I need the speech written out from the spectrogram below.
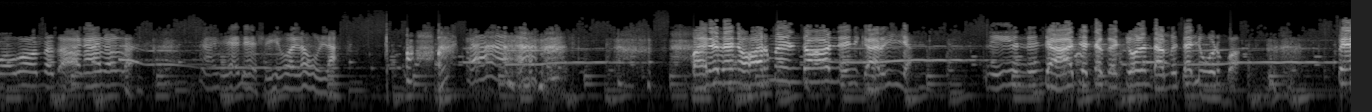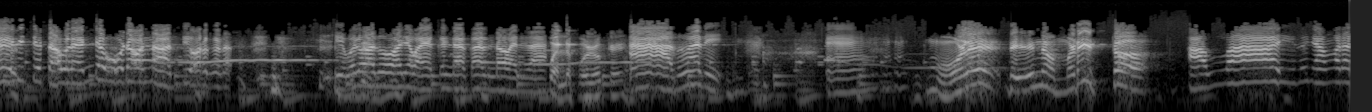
മുഖം ഒന്ന് കാണാനുള്ള നല്ല രസീവെള്ളമുള്ള ഭരതൻ ഓർമ്മയുണ്ടോ എന്ന് എനിക്കറിയില്ല. നീ നിന്റെ ആദ്യത്തെ കെട്ടിയോളും തമ്മിൽ തല്ലി കൊടുപ്പ പേടിച്ചിട്ട് അവൾ എന്റെ കൂടെ വന്ന് അന്തി ഉറങ്ങണം. ഇവളും അതുപോലെ വഴക്കുണ്ടാക്കാറുണ്ടോ വല്ല വല്ലപ്പോഴൊക്കെ. ആ അത് മതി. മോളെ ദേ നമ്മുടെ ഇത്ത. അല്ലാ ഇത് ഞമ്മടെ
